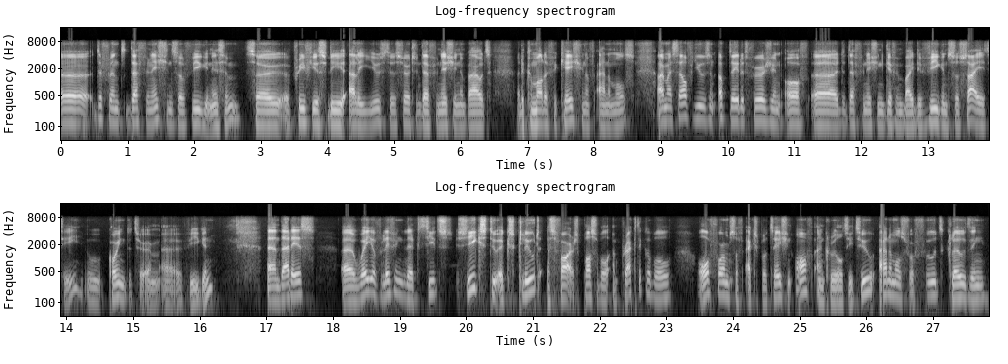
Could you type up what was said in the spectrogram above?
uh, different definitions of veganism. So uh, previously, Ali used a certain definition about uh, the commodification of animals. I myself use an updated version of uh, the definition given by the Vegan Society, who coined the term uh, vegan, and that is a way of living that seeks, seeks to exclude, as far as possible and practicable, all forms of exploitation of and cruelty to animals for food, clothing,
